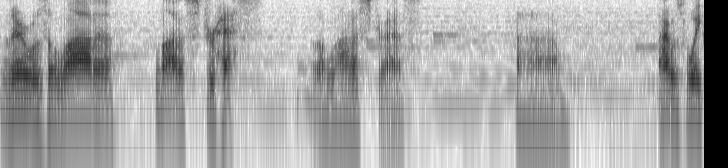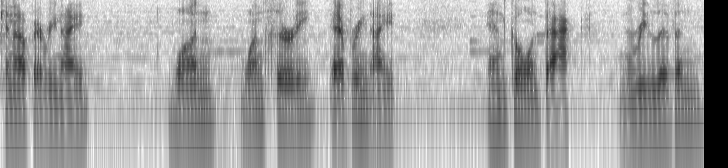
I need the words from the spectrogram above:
There was a lot of, lot of stress, a lot of stress. Um, I was waking up every night, one, one thirty every night, and going back and reliving,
